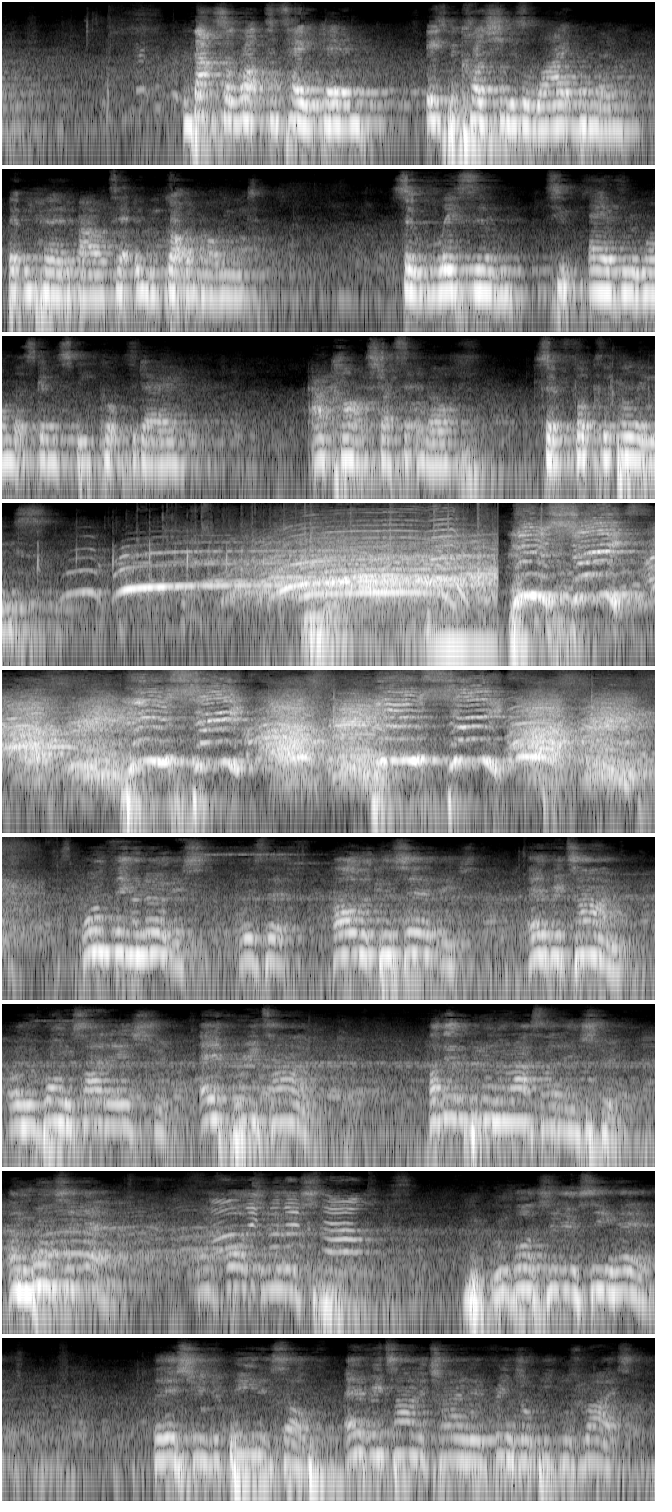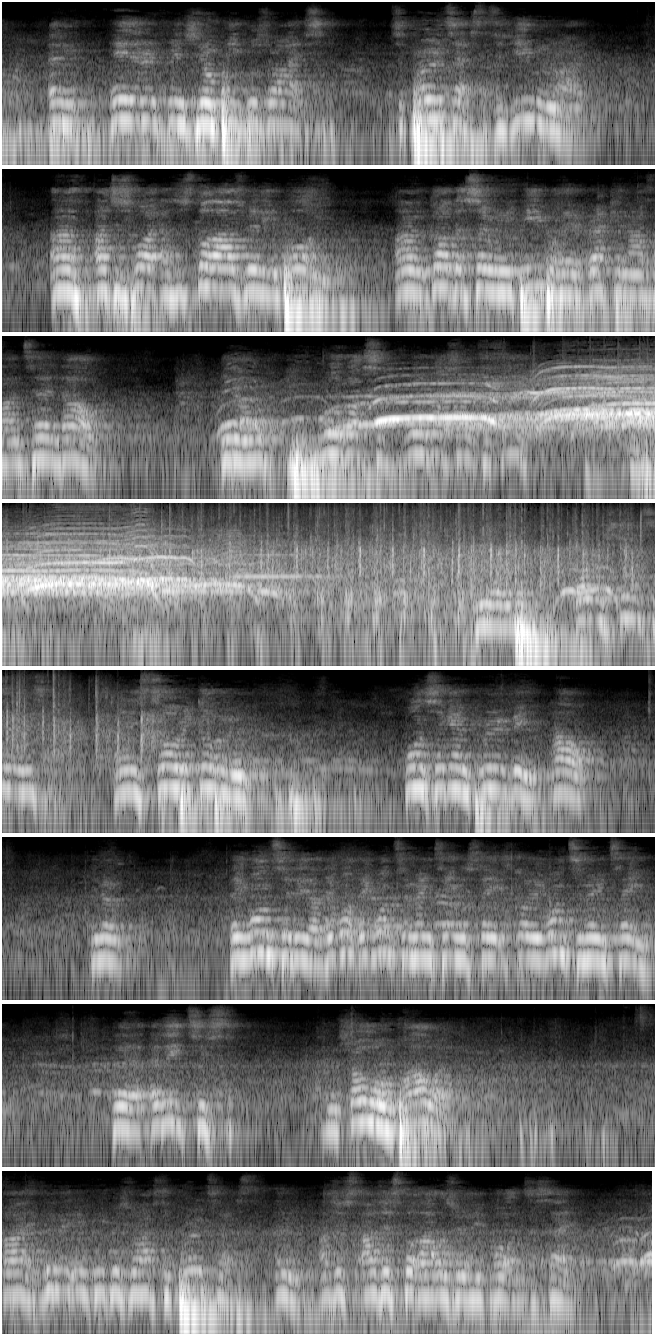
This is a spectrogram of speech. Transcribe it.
That's a lot to take in. It's because she was a white woman that we heard about it and we got annoyed. So listen to everyone that's going to speak up today. I can't stress it enough. So fuck the police. One thing I noticed was that all the Conservatives, every time, on the wrong side of history. Every time. Have they ever been on the right side of history? And once again, unfortunately, unfortunately we've seen here the history repeat itself. Every time they try and infringe on people's rights. And here they're infringing on people's rights. It's a protest, it's a human right. And I, I just I just thought that was really important. I'm glad that so many people here recognised that and turned out. You know, we've all got, some, we've all got something to say. Boris Johnson and his Tory government once again proving how, you know, they want to do that. They want, they want to maintain the status quo. They want to maintain the elitist control and power by limiting people's rights to protest. And I just, I just thought that was really important to say.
